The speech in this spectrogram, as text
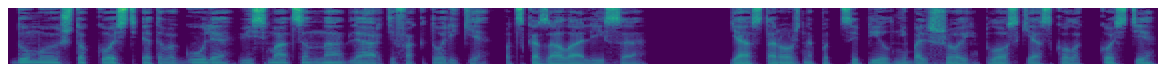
думаю, что кость этого гуля весьма ценна для артефакторики», — подсказала Алиса. Я осторожно подцепил небольшой плоский осколок кости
